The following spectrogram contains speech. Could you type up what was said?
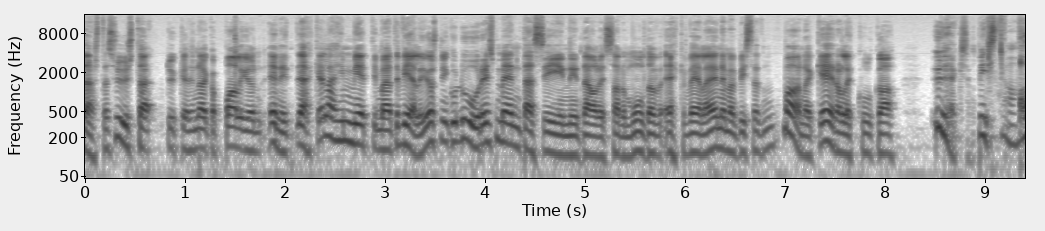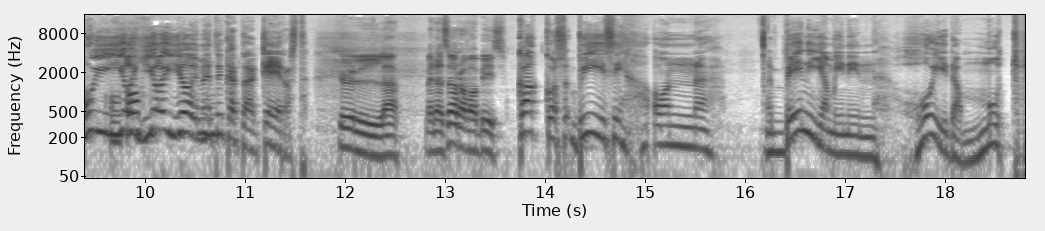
Tästä syystä tykkäsin aika paljon. En ehkä lähdin miettimään, että vielä jos niinku duuris mentäisiin, niin tämä olisi saanut multa ehkä vielä enemmän pistettä. Mutta mä annan Keiralle, kuulkaa, yhdeksän pistettä. Oi, oi, oi, oi, me tykätään Keirasta. Kyllä. Mennään seuraavaan biisi. Kakkosbiisi on Benjaminin. Hoida mut.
